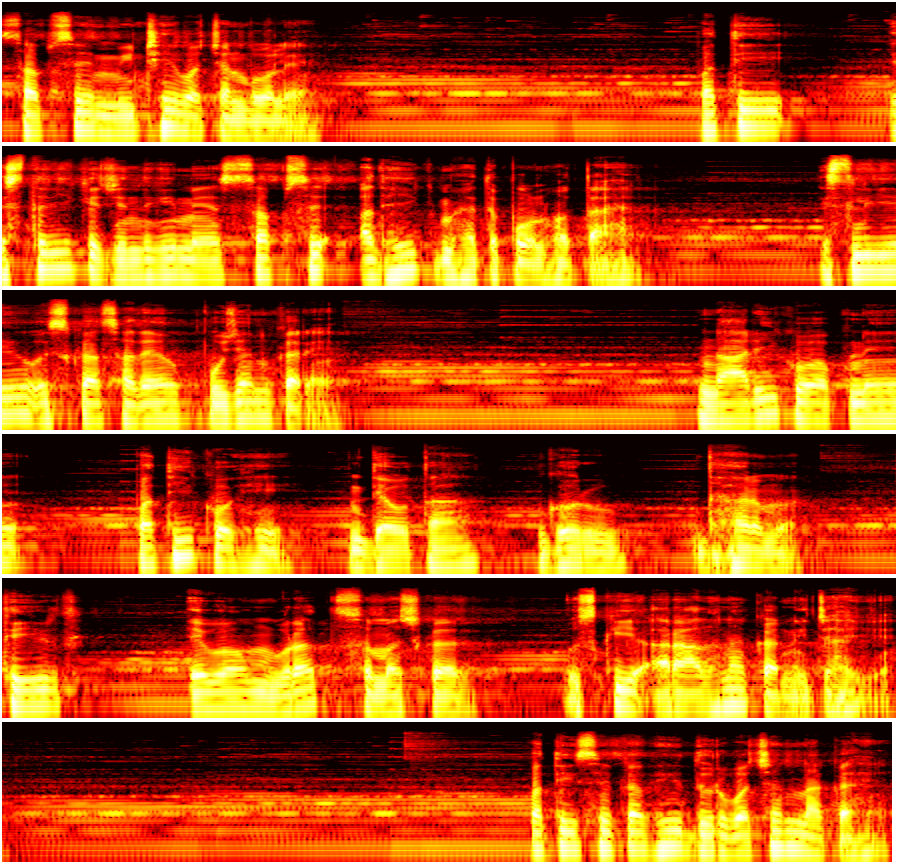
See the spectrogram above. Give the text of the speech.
सबसे मीठे वचन बोले। पति स्त्री की ज़िंदगी में सबसे अधिक महत्वपूर्ण होता है, इसलिए उसका सदैव पूजन करें। नारी को अपने पति को ही देवता, गुरु, धर्म तीर्थ एवं व्रत समझकर उसकी आराधना करनी चाहिए। पति से कभी दुर्वचन न कहें।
